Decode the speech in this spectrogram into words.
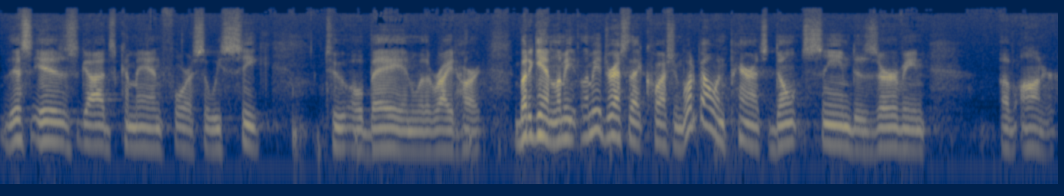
This is God's command for us, so we seek to obey and with a right heart. But again, let me, let me address that question. What about when parents don't seem deserving of honor?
